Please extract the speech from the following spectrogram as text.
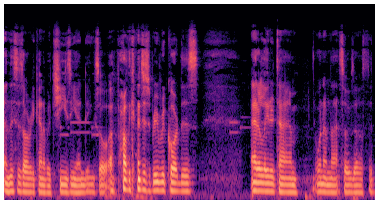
And this is already kind of a cheesy ending, so I'm probably gonna just re-record this at a later time when I'm not so exhausted.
